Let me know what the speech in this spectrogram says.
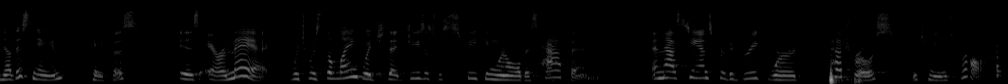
Now, this name, Cephas, is Aramaic, which was the language that Jesus was speaking when all this happened. And that stands for the Greek word Petros, which means rock.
